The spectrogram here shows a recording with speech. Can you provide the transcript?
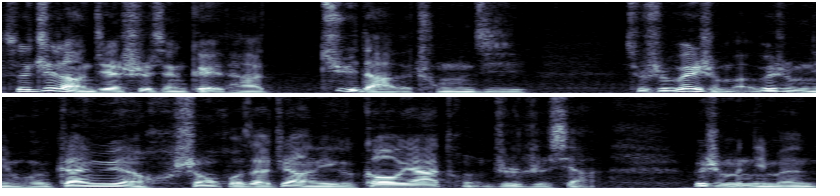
所以这两件事情给他巨大的冲击。就是为什么？为什么你们会甘愿生活在这样的一个高压统治之下？为什么你们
